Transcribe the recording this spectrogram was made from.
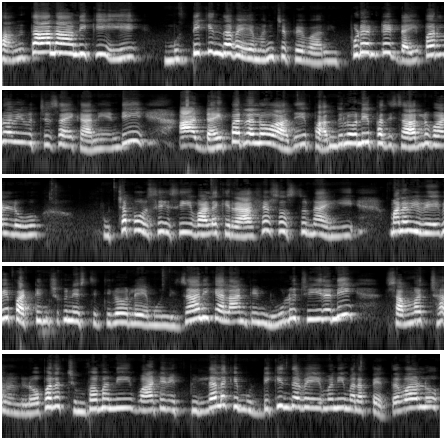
సంతానానికి ముట్టి కింద వేయమని చెప్పేవారు. ఇప్పుడంటే డైపర్లు అవి వచ్చేసాయి కానివ్వండి ఆ డైపర్లలో అది అందులోనే పదిసార్లు వాళ్ళు పుచ్చపోసేసి వాళ్ళకి ర్యాషెస్ వస్తున్నాయి. మనం ఇవేవి పట్టించుకునే స్థితిలో లేము. నిజానికి అలాంటి నూలు చీరని సంవత్సరం లోపల చింపమని వాటిని పిల్లలకి ముడ్డి కింద వేయమని మన పెద్దవాళ్ళు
